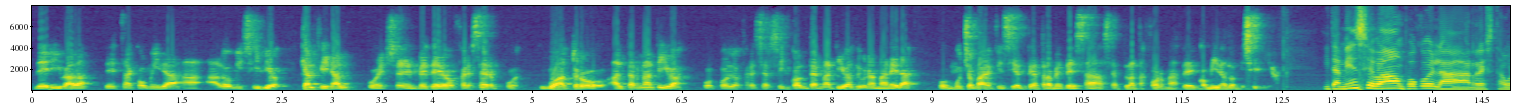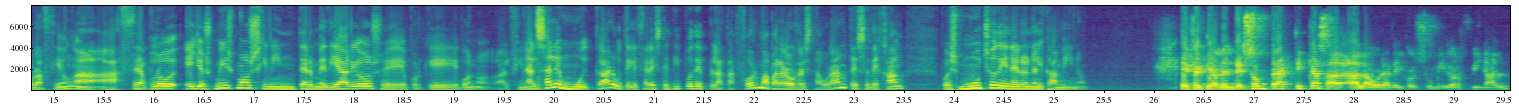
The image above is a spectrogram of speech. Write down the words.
derivada de esta comida a, domicilio, que al final, pues en vez de ofrecer pues cuatro alternativas, pues puede ofrecer cinco alternativas de una manera pues mucho más eficiente a través de esas plataformas de comida a domicilio. Y también se va un poco la restauración a, hacerlo ellos mismos, sin intermediarios, eh, porque bueno, al final sale muy caro utilizar este tipo de plataforma para los restaurantes, se dejan pues mucho dinero en el camino. Efectivamente, son prácticas a, la hora del consumidor final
